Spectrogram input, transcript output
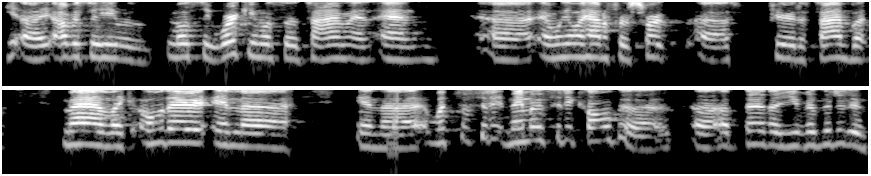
he, uh, obviously he was mostly working most of the time, and and uh, and we only had him for a short uh, period of time. But man, like over there in uh, in uh, what's the city name of the city called uh, uh, up there that you visited? In,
